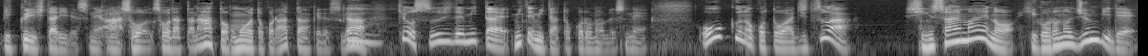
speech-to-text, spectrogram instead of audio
びっくりしたりですねああそうそうだったなと思うところあったわけですが、うん。今日数字で見た見てみたところのですね多くのことは実は震災前の日頃の準備で、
